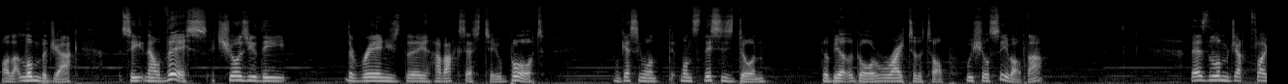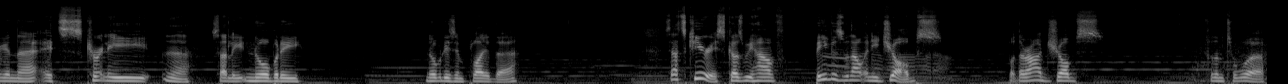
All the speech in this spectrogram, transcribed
or that lumberjack, see now this, it shows you the the range they have access to, but I'm guessing once, this is done, they'll be able to go right to the top. We shall see about that. There's the lumberjack flag in there. It's currently, uh, sadly, nobody, nobody's employed there. So that's curious because we have beavers without any jobs, but there are jobs for them to work.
